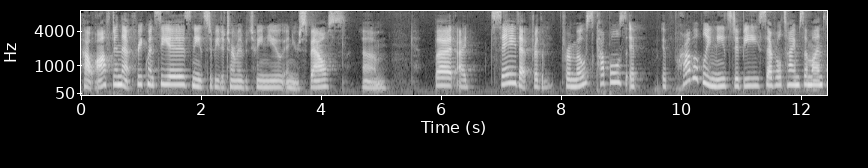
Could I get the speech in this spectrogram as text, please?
How often that frequency is needs to be determined between you and your spouse. Um, but I'd say that for the for most couples, it it probably needs to be several times a month.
